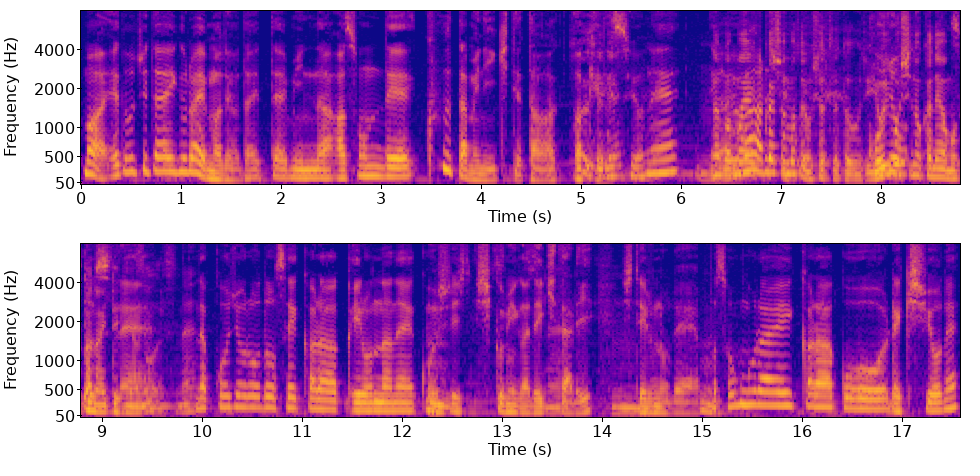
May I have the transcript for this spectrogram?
まあ、江戸時代ぐらいまでは大体みんな遊んで食うために生きてたわけですよね。ねなんか前深井さんまさにおっしゃってた通り酔い越しの金は持たない的なね。そうですね。だ工場労働制からいろんなねこうし、うん、仕組みができたりしてるので、やっぱそんぐらいからこう歴史をね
